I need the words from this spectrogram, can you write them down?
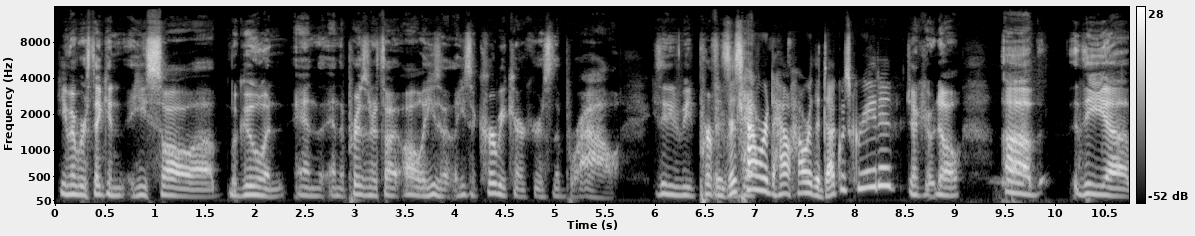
he remember thinking he saw uh, McGoohan and and the prisoner thought, oh, he's a he's a Kirby character. It's the brow. He said he'd be perfect. Is this Jack- Howard how Howard the Duck was created? Jack, no, uh, the uh,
